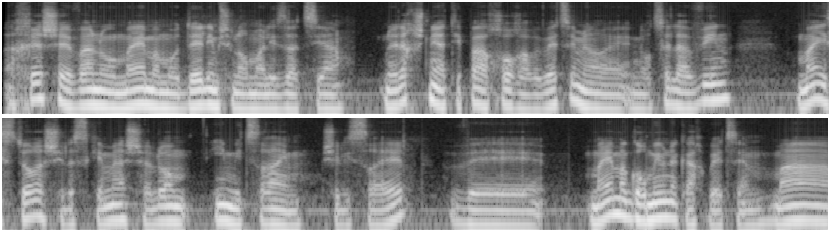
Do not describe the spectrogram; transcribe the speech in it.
אחרי שהבנו מהם המודלים של נורמליזציה, נלך שנייה טיפה אחורה, ובעצם אני רוצה להבין מה ההיסטוריה של הסכמי השלום עם מצרים של ישראל, מה הם הגורמים לכך בעצם? מה,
